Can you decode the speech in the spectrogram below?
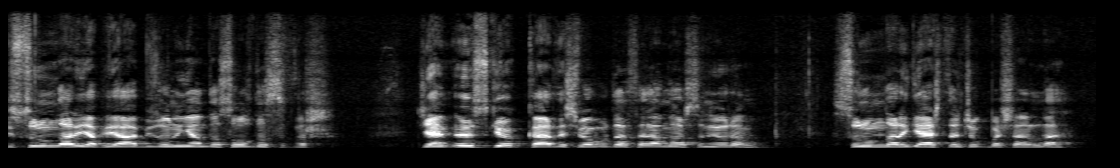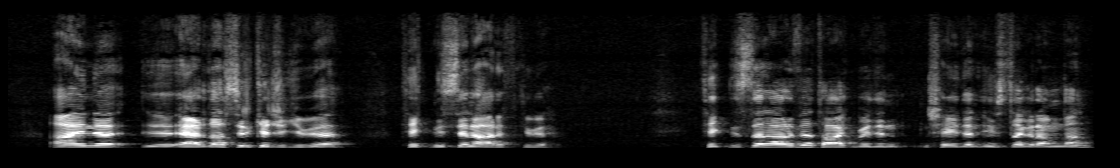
Bir sunumlar yapıyor abi. Biz onun yanında solda sıfır. Cem Özgök kardeşime buradan selamlar sunuyorum. Sunumları gerçekten çok başarılı. Aynı e, Erdal Sirkeci gibi. Teknisyen Arif gibi. Teknisyen Arif'i de takip edin şeyden Instagram'dan.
